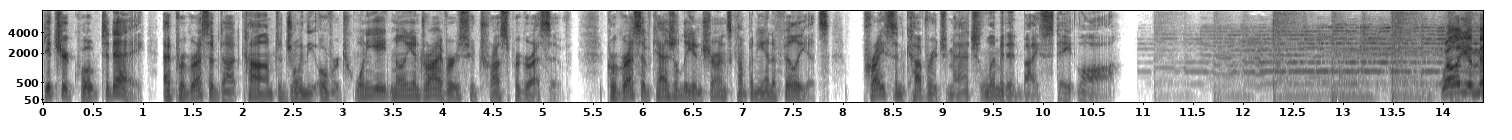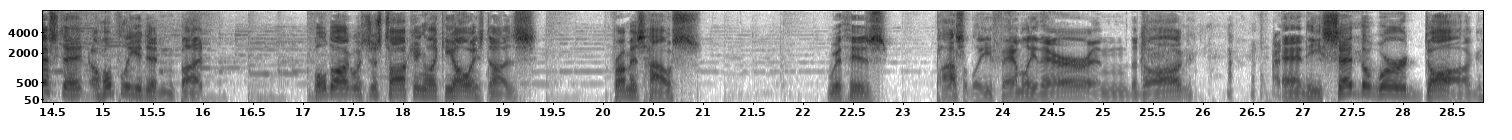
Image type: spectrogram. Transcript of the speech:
Get your quote today at progressive.com to join the over 28 million drivers who trust Progressive. Progressive Casualty Insurance Company and Affiliates. Price and coverage match limited by state law. Well, you missed it. Hopefully you didn't, but Bulldog was just talking like he always does from his house with his possibly family there and the dog. and he said the word dog,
